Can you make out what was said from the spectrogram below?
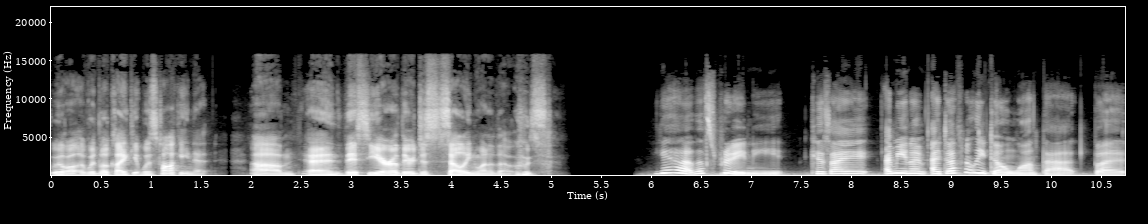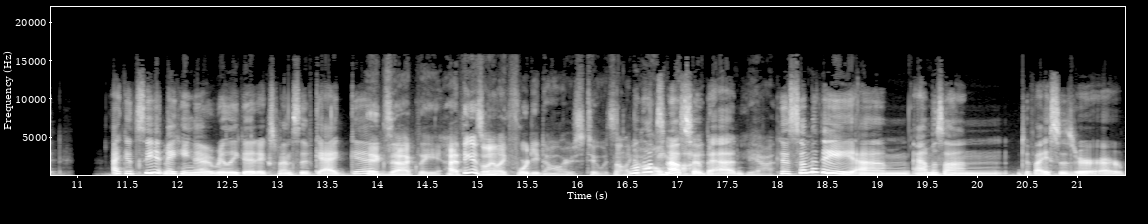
well, it would look like it was talking it. Um, and this year they're just selling one of those. Yeah, that's pretty neat. Because I, I mean, I, I definitely don't want that, but I could see it making a really good expensive gag gift. Exactly. I think it's only like forty dollars too. It's not like well, that's not so bad. Yeah. Because some of the um, Amazon devices are, are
